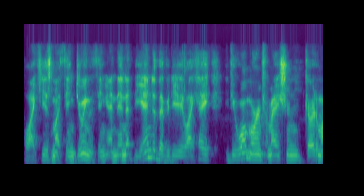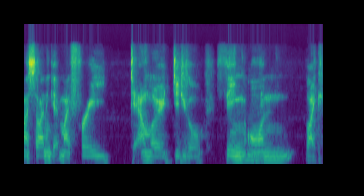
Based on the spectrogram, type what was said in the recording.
like here's my thing doing the thing, and then at the end of the video, like hey, if you want more information, go to my site and get my free download digital thing mm-hmm. on like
